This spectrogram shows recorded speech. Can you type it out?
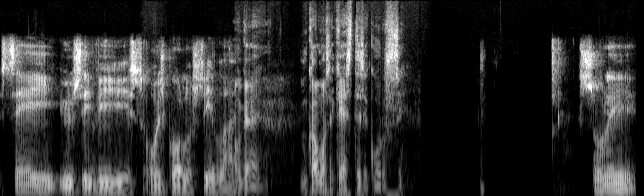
SEI 95, olisiko ollut sillä Okei. Okay. Kauan se kesti se kurssi? Se oli,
